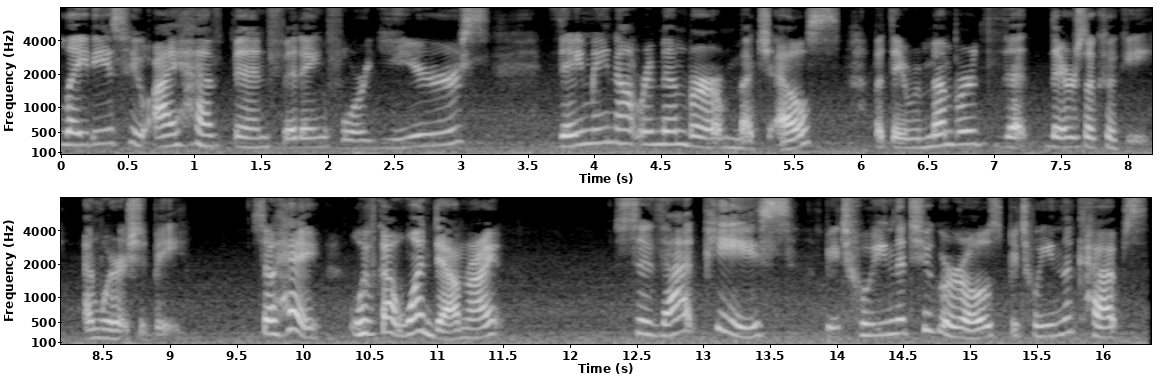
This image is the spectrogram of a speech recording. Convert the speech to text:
ladies who I have been fitting for years, they may not remember much else, but they remember that there's a cookie and where it should be. So, hey, we've got one down, right? So that piece between the two girls, between the cups,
